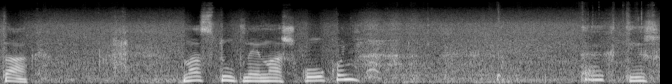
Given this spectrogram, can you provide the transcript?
Так. Наступний наш окунь. Ех ти ж.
